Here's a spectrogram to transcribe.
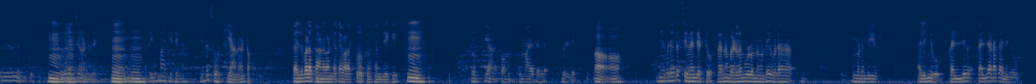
ഒരുവിധം നിൽക്കും ഉം. ചെറുതാഴ്ച കണ്ടില്ലേ ഉം, ഉം. അധികം മാറ്റിയിട്ടില്ല ഇത് സുർക്കിയാണ് കേട്ടോ. കല്ലുവളക്കാണ് പണ്ടത്തെ വിളക്ക് വെക്കും സന്ധ്യക്ക്. സുർക്കിയാണ് കുമ്മായത്തിന്റെ ബിൽഡിംഗ് ആ ആ. പിന്നെ ഇവിടെയൊക്കെ സിമെന്റ് ഇട്ടു. കാരണം വെള്ളം കൊള്ളുന്നതുകൊണ്ട് ഇവിടെ നമ്മൾ എന്ത് ചെയ്യും? അലിഞ്ഞു പോകും. കല്ല് കല്ലടക്കം അലിഞ്ഞു പോകും.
